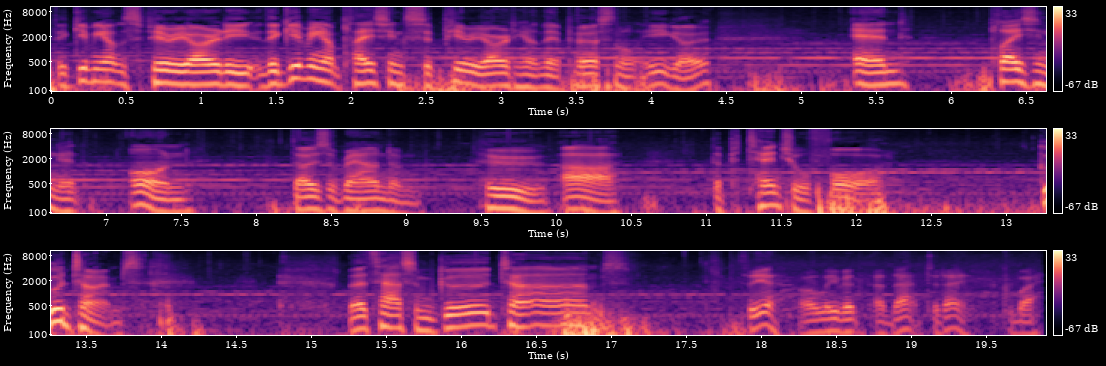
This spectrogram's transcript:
they're giving up the superiority, they're giving up placing superiority on their personal ego and placing it on those around them who are the potential for good times. Let's have some good times. So, yeah, I'll leave it at that today. Goodbye.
